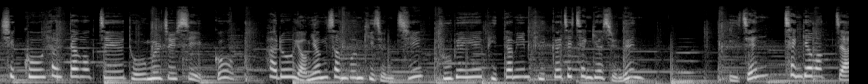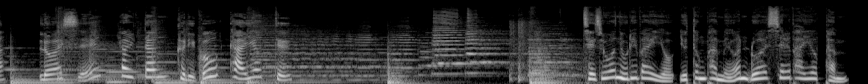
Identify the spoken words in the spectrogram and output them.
식후 혈당 억제에 도움을 줄 수 있고 하루 영양성분 기준치 2배의 비타민 B까지 챙겨주는 이젠 챙겨 먹자. 로아스의 혈당 그리고 다이어트. 제조원 우리바이오 유통판매원 로아셀 바이오팜.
